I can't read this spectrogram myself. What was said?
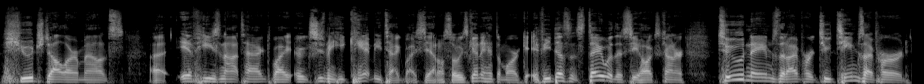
huge dollar amounts uh, if he's not tagged by, excuse me, he can't be tagged by Seattle, so he's going to hit the market. If he doesn't stay with the Seahawks, Connor, two names that I've heard, two teams I've heard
